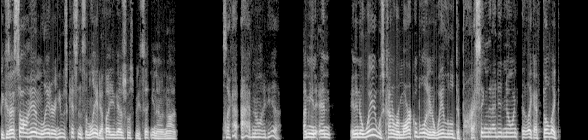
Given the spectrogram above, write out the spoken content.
Because I saw him later and he was kissing some lady. I thought you guys were supposed to be sitting, you know, not. I was like, I, I have no idea. I mean, and, and in a way it was kind of remarkable and in a way a little depressing that I didn't know. Any, like I felt like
